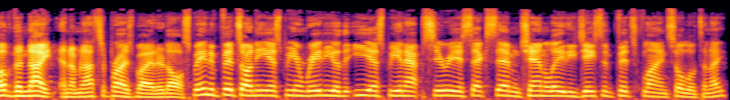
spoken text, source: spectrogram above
of the night, and I'm not surprised by it at all. Spain and Fitz on ESPN Radio, the ESPN app, Sirius XM, Channel 80. Jason Fitz flying solo tonight.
